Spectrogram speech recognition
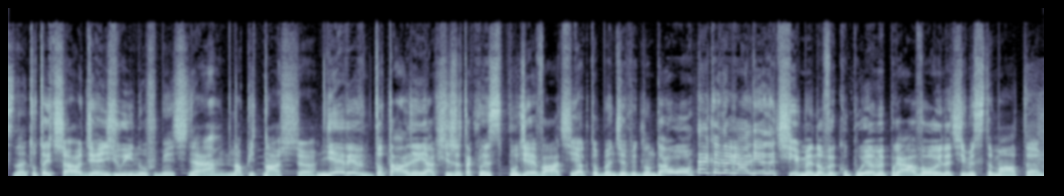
mocne. Tutaj trzeba 9 winów mieć, nie? Na 15. Nie wiem totalnie jak się, że tak powiem, spodziewać, jak to będzie wyglądało. Ale generalnie lecimy, no wykupujemy prawo i lecimy z tematem.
